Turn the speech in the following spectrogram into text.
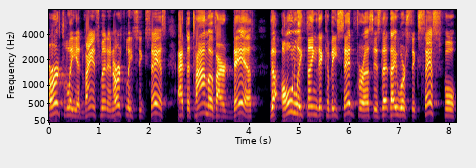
earthly advancement and earthly success at the time of our death, the only thing that can be said for us is that they were successful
